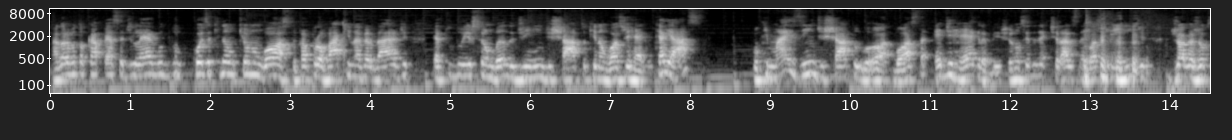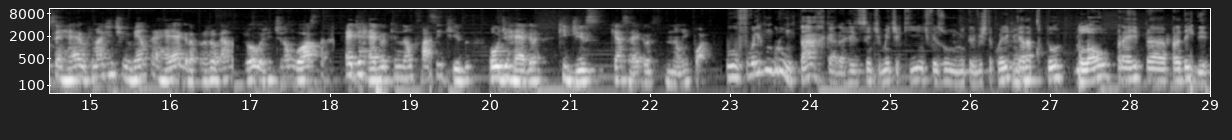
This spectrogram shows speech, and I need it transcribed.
Agora eu vou tocar a peça de Lego do coisa que, não, que eu não gosto, para provar que, na verdade, é tudo isso é um bando de indie chato que não gosta de regra. Que, aliás, o que mais indie chato gosta é de regra, bicho. Eu não sei de onde é que tiraram esse negócio que indie joga jogo sem regra. O que mais a gente inventa é regra para jogar no jogo. A gente não gosta é de regra que não faz sentido ou de regra que diz que as regras não importam. O o Gruntar, cara, recentemente aqui, a gente fez uma entrevista com ele que ele adaptou LOL para D&D.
